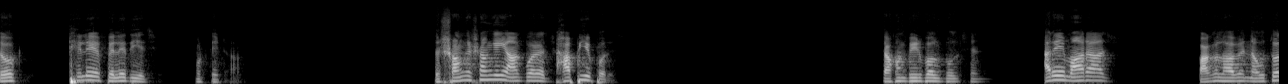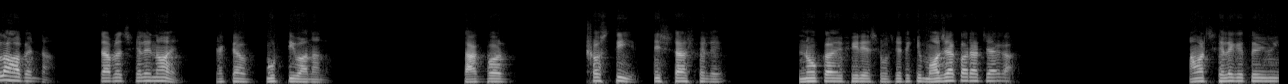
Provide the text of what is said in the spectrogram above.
তো ঠেলে ফেলে দিয়েছে মূর্তিটা। তো সঙ্গে সঙ্গেই আকবর ঝাঁপিয়ে পড়েছে। তখন বীরবল বলছেন, আরে মহারাজ, পাগল হবেন না, উতলা হবেন না। এটা আপনার ছেলে নয়, একটা মূর্তি বানানো। আকবর স্বস্তি, নিঃশ্বাস ফেলে নৌকায় ফিরে এসে বলছে, এটা কি মজা করার জায়গা? আমার ছেলেকে তুমি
